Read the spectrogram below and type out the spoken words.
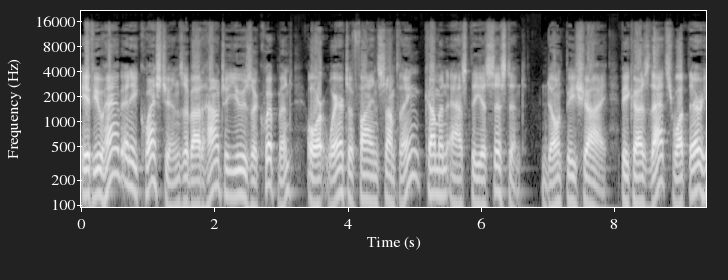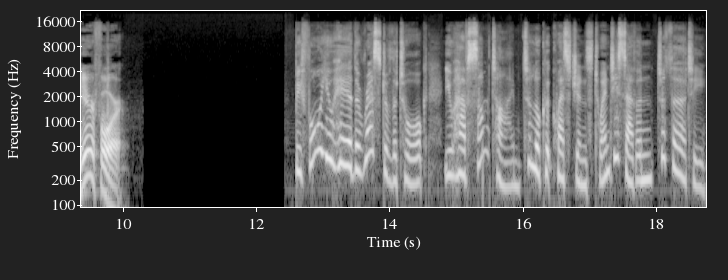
If you have any questions about how to use equipment or where to find something, come and ask the assistant. Don't be shy, because that's what they're here for. Before you hear the rest of the talk, you have some time to look at questions 27 to 30.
